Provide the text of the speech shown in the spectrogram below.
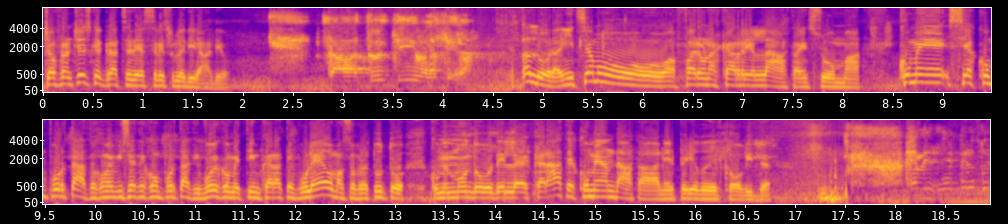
Ciao Francesco e grazie di essere su Lady Radio. Ciao a tutti, buonasera. Allora, iniziamo a fare una carrellata, insomma. Come si è comportato, come vi siete comportati voi come team Karate Puleo, ma soprattutto come mondo del karate, come è andata nel periodo del Covid? Eh, nel periodo del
